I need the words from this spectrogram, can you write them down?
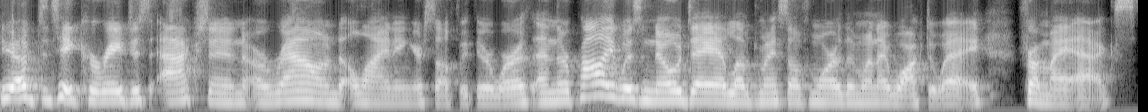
You have to take courageous action around aligning yourself with your worth. And there probably was no day I loved myself more than when I walked away from my ex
